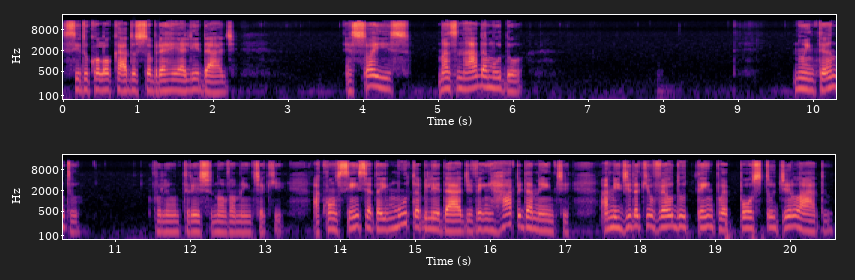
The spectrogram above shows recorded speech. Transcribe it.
sido colocado sobre a realidade. É só isso, mas nada mudou. No entanto, Vou ler um trecho novamente aqui. A consciência da imutabilidade vem rapidamente à medida que o véu do tempo é posto de lado.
